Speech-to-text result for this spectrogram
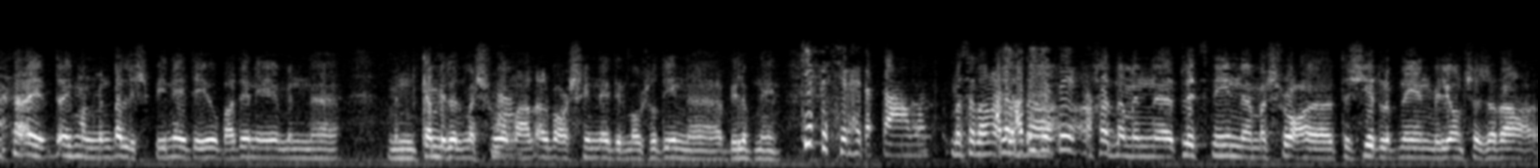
إحنا دائما بنبلش بنادي وبعدين من بنكمل المشروع نعم. مع ال 24 نادي الموجودين بلبنان كيف بيصير هذا التعاون؟ مثلا على القضية ذاتها. أخذنا من ثلاث سنين مشروع تشجير لبنان مليون شجرة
